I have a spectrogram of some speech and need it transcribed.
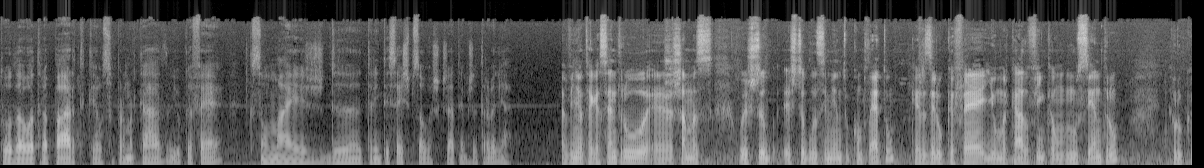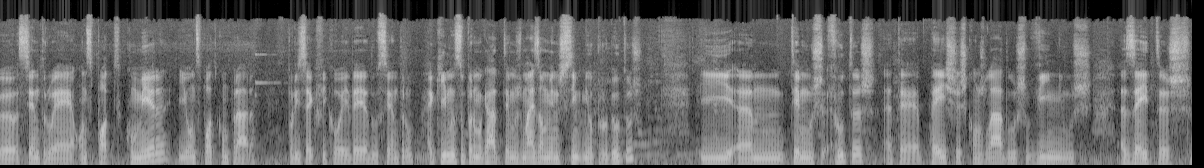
toda a outra parte, que é o supermercado e o café, que são mais de 36 pessoas que já temos a trabalhar. A Vinhoteca Centro eh, chama-se o estabelecimento completo, quer dizer, o café e o mercado ficam no centro, porque o centro é onde se pode comer e onde se pode comprar. Por isso é que ficou a ideia do centro. Aqui no supermercado temos mais ou menos 5 mil produtos e um, temos frutas, até peixes congelados, vinhos, azeites.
